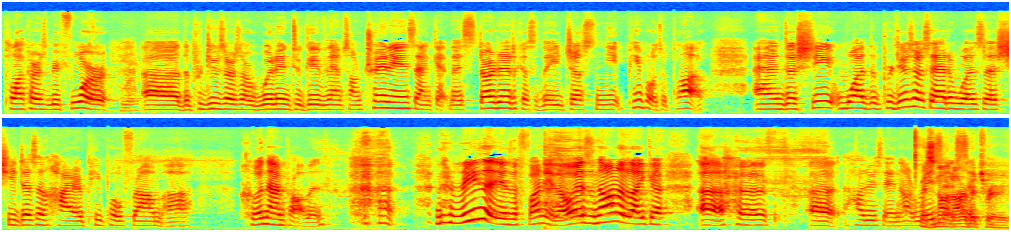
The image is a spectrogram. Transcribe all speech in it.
pluckers before. Uh, the producers are willing to give them some trainings and get this started because they just need people to pluck. And uh, she, what the producer said was uh, she doesn't hire people from uh, Henan province. the reason is funny though. It's not like a, a, a how do you say not racist. It's not arbitrary.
